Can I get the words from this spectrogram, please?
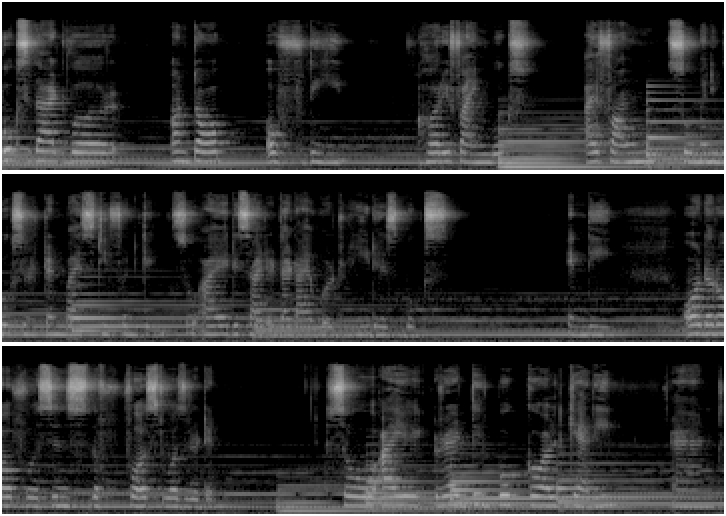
books that were on top of the horrifying books I found so many books written by Stephen King, so I decided that I would read his books in the order of uh, since the first was written. So I read the book called Carrie, and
